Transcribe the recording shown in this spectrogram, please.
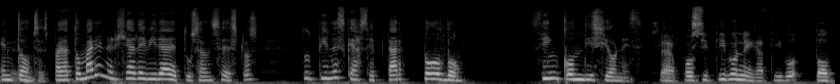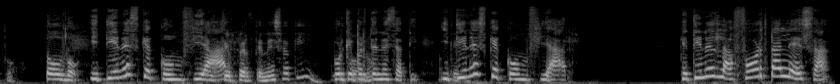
Entonces, para tomar energía de vida de tus ancestros, tú tienes que aceptar todo, sin condiciones, O sea, positivo, negativo, todo. todo. Y tienes que confiar Porque pertenece a ti. porque pertenece a ti. Y tienes que confiar que tienes la fortaleza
